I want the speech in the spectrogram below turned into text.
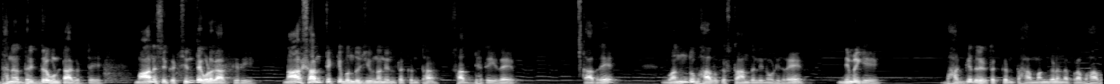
ಧನ ದರಿದ್ರ ಉಂಟಾಗುತ್ತೆ. ಮಾನಸಿಕ ಚಿಂತೆಗೊಳಗಾಗ್ತೀರಿ ನಾಶಾಂತ್ಯಕ್ಕೆ ಬಂದು ಜೀವನ ನಿಲ್ತಕ್ಕಂತಹ ಸಾಧ್ಯತೆ ಇದೆ. ಆದರೆ ಒಂದು ಭಾವಕ ಸ್ಥಾನದಲ್ಲಿ ನೋಡಿದರೆ ನಿಮಗೆ ಭಾಗ್ಯದಲ್ಲಿರ್ತಕ್ಕಂತಹ ಮಂಗಳನ ಪ್ರಭಾವ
